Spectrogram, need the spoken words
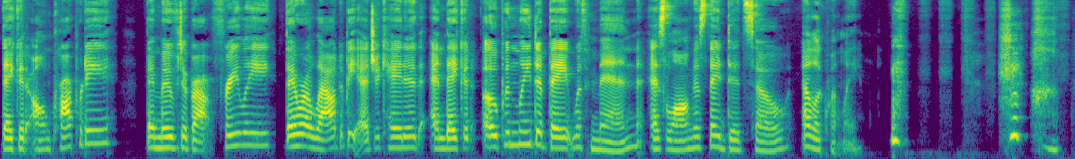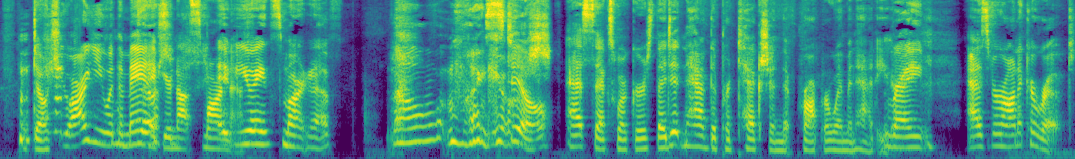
They could own property, they moved about freely, they were allowed to be educated, and they could openly debate with men as long as they did so eloquently. Don't you argue with a man if you're not smart enough If enough. you ain't smart enough. Oh my gosh. Still, as sex workers, they didn't have the protection that proper women had either. Right. As Veronica wrote,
